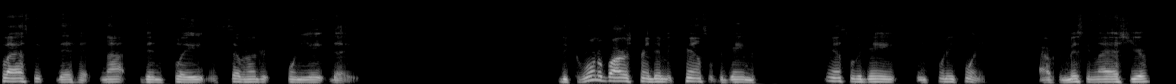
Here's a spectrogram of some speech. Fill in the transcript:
classic that had not been played in 728 days. The coronavirus pandemic canceled the game canceled the game in 2020. After missing last year,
